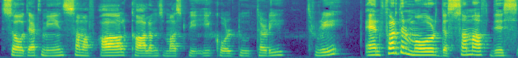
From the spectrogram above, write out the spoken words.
So that means sum of all columns must be equal to 33 and furthermore the sum of this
